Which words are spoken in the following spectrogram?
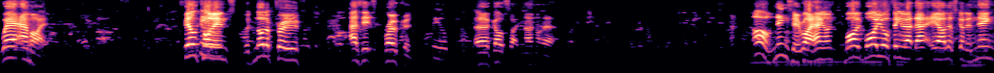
Where am I? Bill, Phil. Collins would not approve as it's broken. Phil. Uh, gold site. No, not there. Oh, Ning's here. Right, hang on. While, while you're thinking about that, yeah, let's go to Ning.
